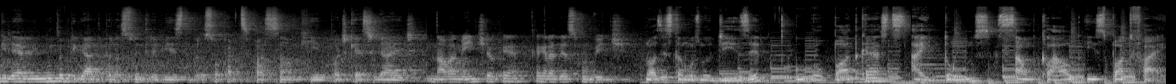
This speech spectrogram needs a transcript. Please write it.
Guilherme, muito obrigado pela sua entrevista, pela sua participação aqui no Podcast Guide. Novamente, eu que, que agradeço o convite. Nós estamos no Deezer, Google Podcasts, iTunes, SoundCloud e Spotify.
